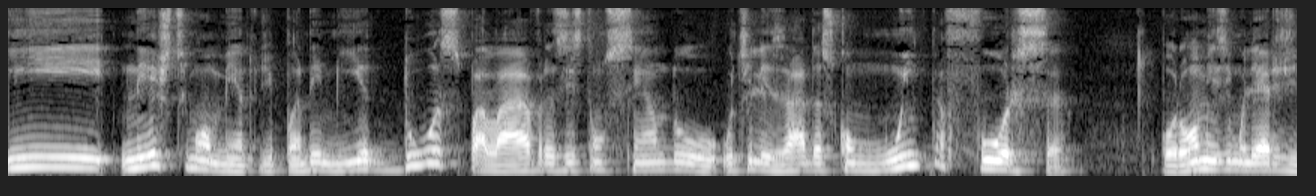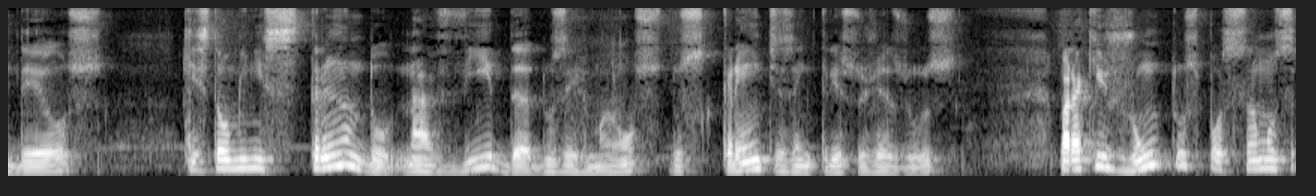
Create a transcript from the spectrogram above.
e neste momento de pandemia, duas palavras estão sendo utilizadas com muita força por homens e mulheres de Deus que estão ministrando na vida dos irmãos, dos crentes em Cristo Jesus, para que juntos possamos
